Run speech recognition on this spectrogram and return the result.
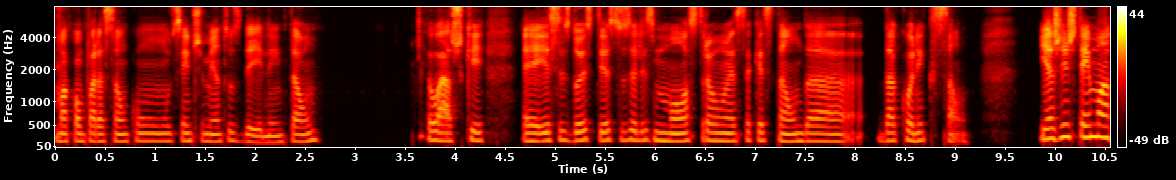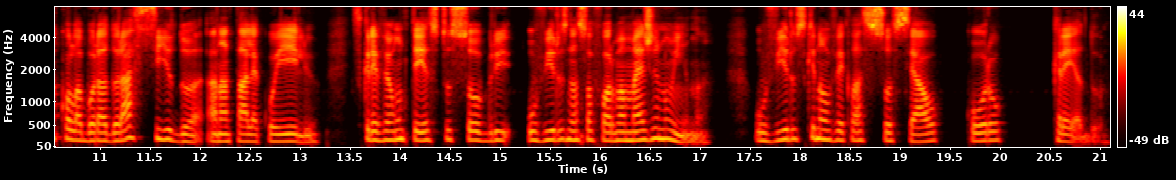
uma comparação com os sentimentos dele. Então, eu acho que é, esses dois textos eles mostram essa questão da, da conexão. E a gente tem uma colaboradora assídua, a Natália Coelho, escreveu um texto sobre o vírus na sua forma mais genuína. O vírus que não vê classe social, cor ou credo.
